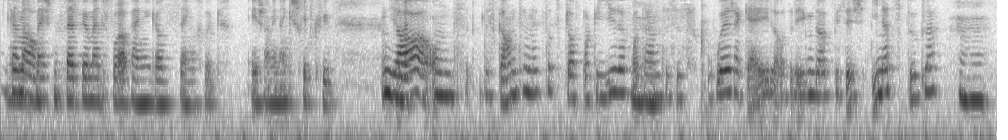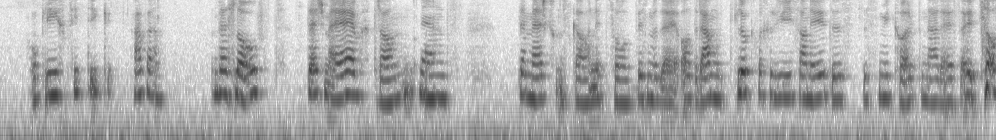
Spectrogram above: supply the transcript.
ist, genau. macht meistens sehr viel mehr davon abhängig, als es eigentlich wirklich ist, habe ich manchmal das Gefühl. Ja, und das Ganze nicht so zu propagieren, von mhm. dem, dass es hure geil oder irgendetwas ist, reinzubügeln. Mhm. Und gleichzeitig eben, wenn es läuft, dann ist man eh einfach dran. Ja. Und dann merkt man es gar nicht so, bis man dann, oder auch glücklicherweise auch nicht, dass, dass mein Körper dann sagt, so,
